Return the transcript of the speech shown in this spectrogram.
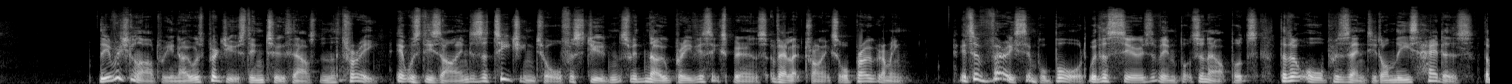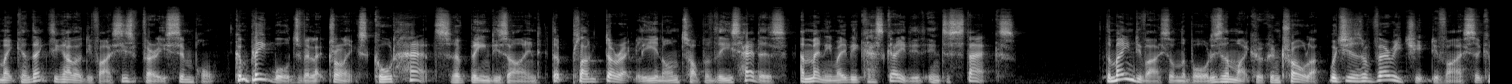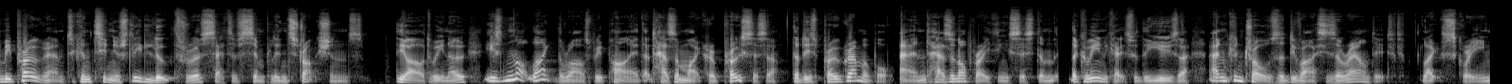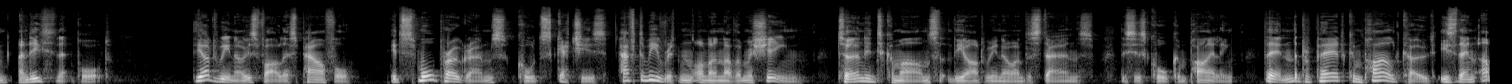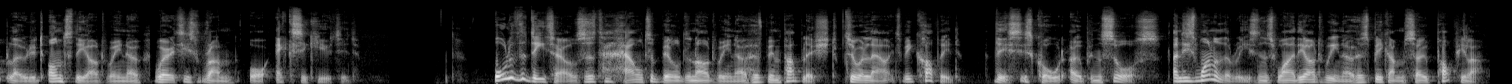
The original Arduino was produced in 2003. It was designed as a teaching tool for students with no previous experience of electronics or programming. It's a very simple board with a series of inputs and outputs that are all presented on these headers that make connecting other devices very simple. Complete boards of electronics called HATs have been designed that plug directly in on top of these headers, and many may be cascaded into stacks. The main device on the board is the microcontroller, which is a very cheap device that can be programmed to continuously loop through a set of simple instructions. The Arduino is not like the Raspberry Pi that has a microprocessor that is programmable and has an operating system that communicates with the user and controls the devices around it, like screen and Ethernet port. The Arduino is far less powerful. Its small programs, called sketches, have to be written on another machine, turned into commands that the Arduino understands. This is called compiling. Then the prepared compiled code is then uploaded onto the Arduino where it is run or executed. All of the details as to how to build an Arduino have been published to allow it to be copied. This is called open source, and is one of the reasons why the Arduino has become so popular.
